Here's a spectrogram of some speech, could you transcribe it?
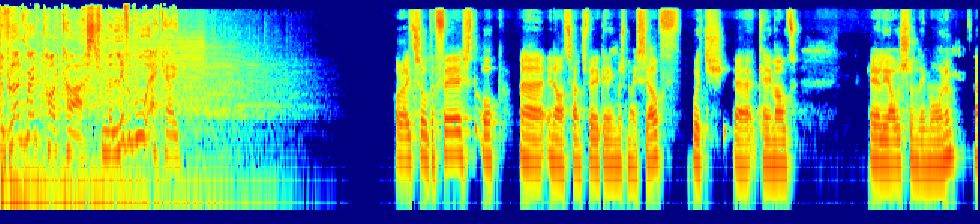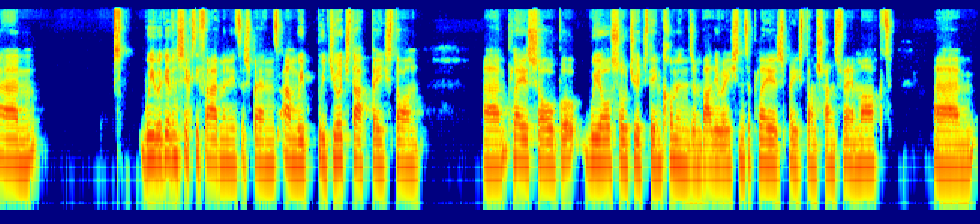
The Blood Red Podcast from the Liverpool Echo. All right, so the first up uh, in our transfer game was myself, which uh, came out early hours Sunday morning. Um, we were given 65 million to spend, and we we judged that based on um, players sold, but we also judged incomings and valuations of players based on Transfermarkt. Um,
